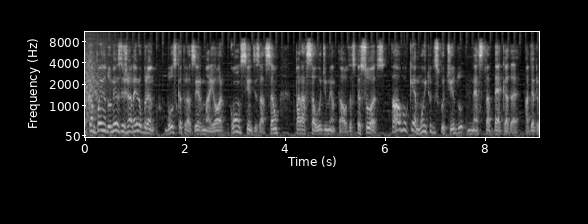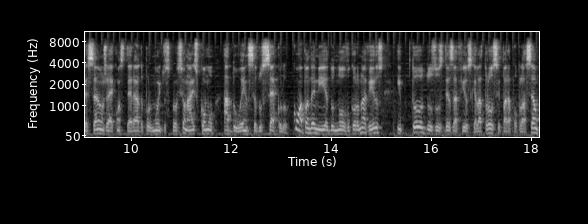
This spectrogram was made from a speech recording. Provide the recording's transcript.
campanha do mês de Janeiro Branco busca trazer maior conscientização para a saúde mental das pessoas, algo que é muito discutido nesta década. A depressão já é considerada por muitos profissionais como a doença do século. Com a pandemia do novo coronavírus e todos os desafios que ela trouxe para a população,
